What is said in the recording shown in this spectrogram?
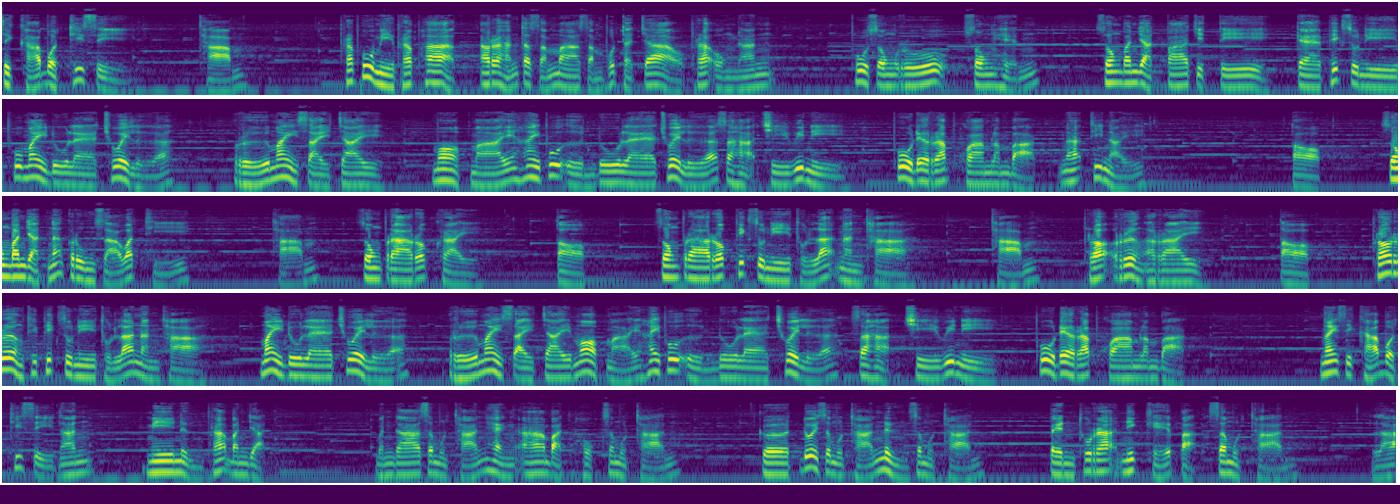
สิกขาบทที่สี่ถาม พระผู้มีพระภาค อรหันตสัมมาสัมพุทธเจ้าพระองค์นั้น ผู้ทรงรู้ทรงเห็น ทรงบัญญัติปาจิตตีแก่ภิกษุณีผู้ไม่ดูแลช่วยเหลือ หรือไม่ใส่ใจ มอบหมายให้ผู้อื่นดูแลช่วยเหลือสหชีวินี ผู้ได้รับความลำบากณที่ไหน ตอบ ทรงบัญญัติณกรุงสาวัตถี ถาม ทรงปรารบใคร ตอบ ทรงปรารบภิกษุณีทุลนันธา ถาม เพราะเรื่องอะไร ตอบ เพราะเรื่องที่ภิกษุณีทุลนันธา ไม่ดูแลช่วยเหลือ หรือไม่ใส่ใจมอบหมายให้ผู้อื่นดูแลช่วยเหลือ สหชีวินี ผู้ได้รับความลำบาก ในสิกขาบทที่สี่นั้น มีหนึ่งพระบัญญัติ บรรดาสมุดฐานแห่งอาบัตหกสมุดฐาน เกิดด้วยสมุดฐานหนึ่งสมุดฐาน เป็นธุระนิเคปะสมุดฐาน ละ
